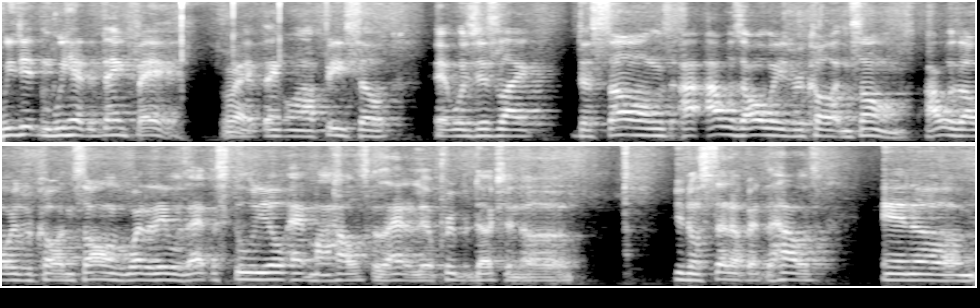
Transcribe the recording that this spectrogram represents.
we didn't. We had to think fast. Right. think on our feet. So it was just like the songs. I, I was always recording songs. I was always recording songs, whether it was at the studio, at my house, because I had a little pre-production, uh, you know, set up at the house, and um,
